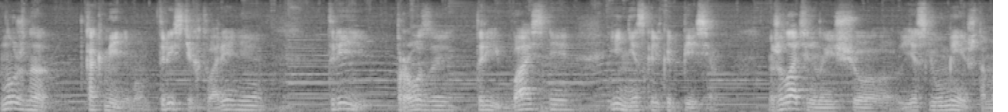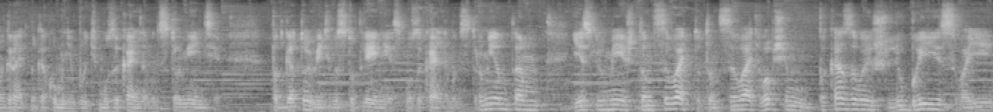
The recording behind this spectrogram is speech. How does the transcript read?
Нужно как минимум три стихотворения, три прозы, три басни и несколько песен. Желательно еще, если умеешь там играть на каком-нибудь музыкальном инструменте, подготовить выступление с музыкальным инструментом. Если умеешь танцевать, то танцевать. В общем, показываешь любые свои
